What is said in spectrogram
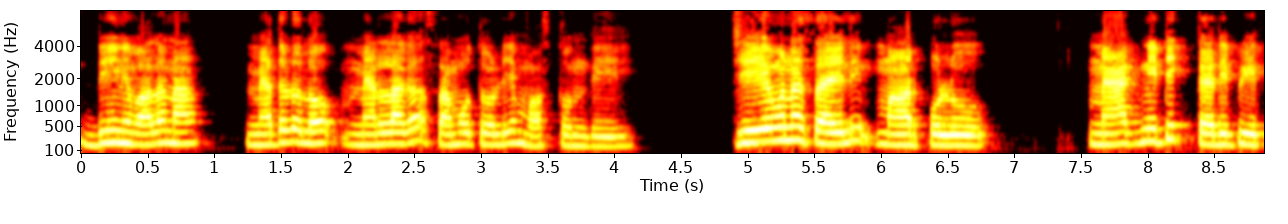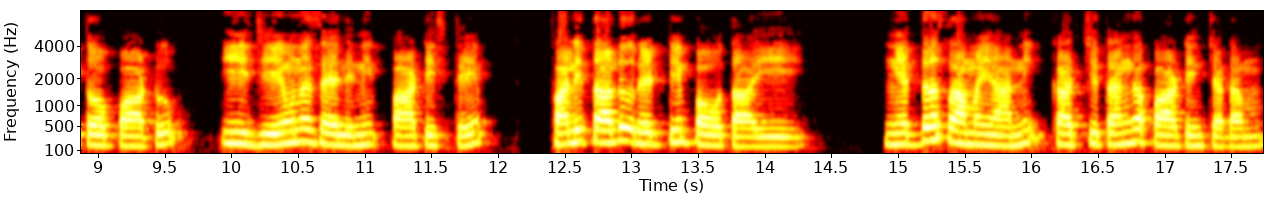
దీని వలన మెదడులో మెల్లగా సమతుల్యం వస్తుంది. జీవనశైలి మార్పులు. మ్యాగ్నెటిక్ థెరపీతో పాటు ఈ జీవనశైలిని పాటిస్తే ఫలితాలు రెట్టింపు అవుతాయి నిద్ర సమయాన్ని ఖచ్చితంగా పాటించడం.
